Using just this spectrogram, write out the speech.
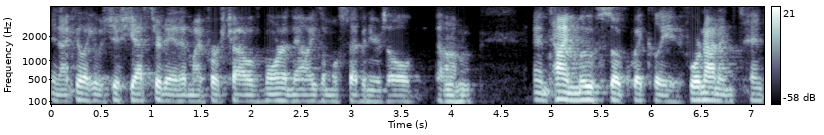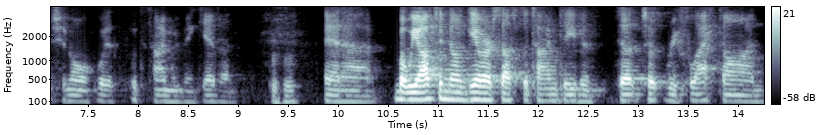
and I feel like it was just yesterday that my first child was born, and now he's almost seven years old. Um, And time moves so quickly if we're not intentional with with the time we've been given. Mhm. And uh, but we often don't give ourselves the time to even to, to reflect on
